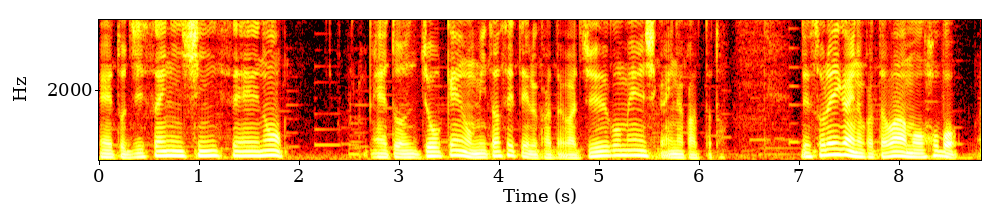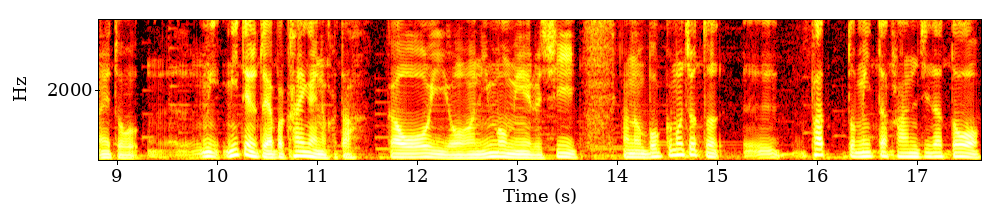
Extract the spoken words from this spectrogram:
えーと、実際に申請の、えーと、条件を満たせている方が15名しかいなかったと。でそれ以外の方はもうほぼ、えーと見てるとやっぱ海外の方が多いようにも見えるしあの僕もちょっとパッと見た感じだと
